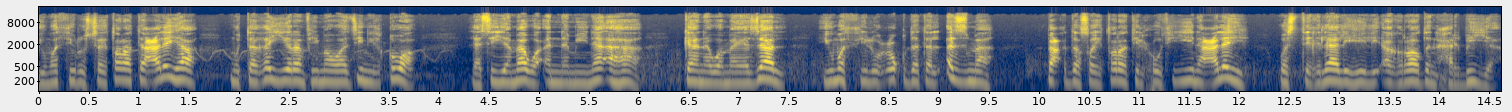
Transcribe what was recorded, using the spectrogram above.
يمثل السيطرة عليها متغيرا في موازين القوى لا سيما وأن ميناءها كان وما يزال يمثل عقدة الأزمة بعد سيطرة الحوثيين عليه واستغلاله لأغراض حربية.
